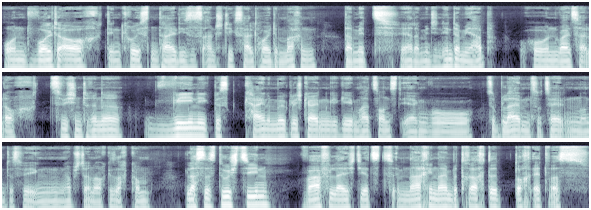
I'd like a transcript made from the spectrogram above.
und wollte auch den größten Teil dieses Anstiegs halt heute machen, damit, ja, damit ich ihn hinter mir habe und weil es halt auch zwischendrin wenig bis keine Möglichkeiten gegeben hat, sonst irgendwo zu bleiben, zu zelten und deswegen habe ich dann auch gesagt, komm, lass es durchziehen. War vielleicht jetzt im Nachhinein betrachtet doch etwas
